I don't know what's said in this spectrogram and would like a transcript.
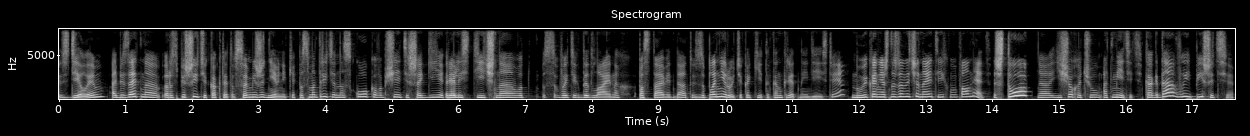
сделаем. Обязательно распишите как-то это в своем ежедневнике. Посмотрите, насколько вообще эти шаги реалистично вот в этих дедлайнах поставить, да, то есть запланируйте какие-то конкретные действия, ну и, конечно же, начинаете их выполнять. Что э, еще хочу отметить? Когда вы пишете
